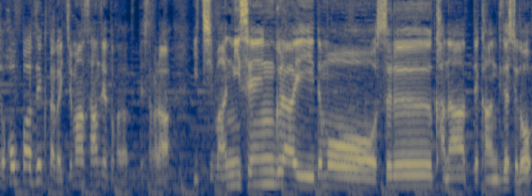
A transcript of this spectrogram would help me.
ホッパーゼクターが1万3000とかでしたから、1万2000ぐらいでもするかなって感じですけど、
